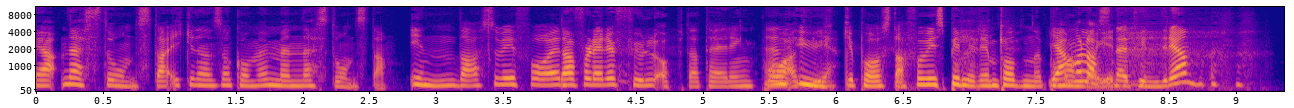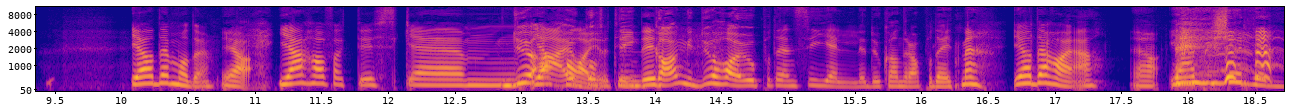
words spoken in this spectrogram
Ja, Neste onsdag. Ikke den som kommer, men neste onsdag. Innen da, så vi får Da får dere full oppdatering på en at vi uke på oss, da, for vi spiller inn poddene på Jeg må laste ned Tinder igjen. Ja, det må du. Ja. Jeg har faktisk um, Du er jo godt i gang. Du har jo potensielle du kan dra på date med. Ja, det har jeg. Ja. Jeg blir så redd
